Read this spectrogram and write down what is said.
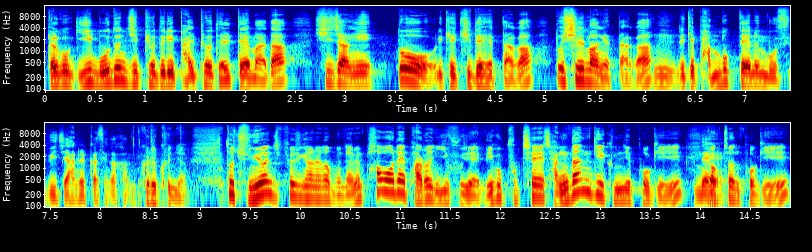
결국 이 모든 지표들이 발표될 때마다 시장이 또 이렇게 기대했다가 또 실망했다가 음. 이렇게 반복되는 모습이지 않을까 생각합니다. 그렇군요. 또 중요한 지표 중에 하나가 뭐냐면 파월의 발언 이후에 미국 국채 장단기 금리 폭이 네. 역전 폭이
